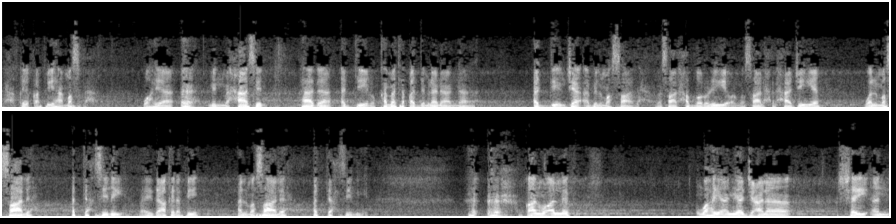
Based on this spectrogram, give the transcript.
الحقيقة فيها مصلحة وهي من محاسن هذا الدين. وكما تقدم لنا أن الدين جاء بالمصالح المصالح الضرورية والمصالح الحاجية والمصالح التحسينية فهي داخلة في المصالح التحسينية. قال المؤلف وهي أن يجعل شيئا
